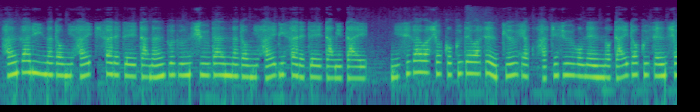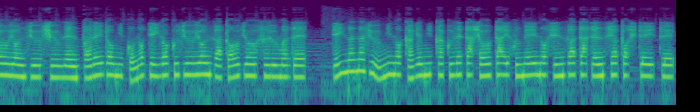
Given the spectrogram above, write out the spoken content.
ハンガリーなどに配置されていた南部軍集団などに配備されていたみたい。西側諸国では1985年の対独戦勝40周年パレードにこの T64 が登場するまで、T72 の影に隠れた正体不明の新型戦車としていて、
